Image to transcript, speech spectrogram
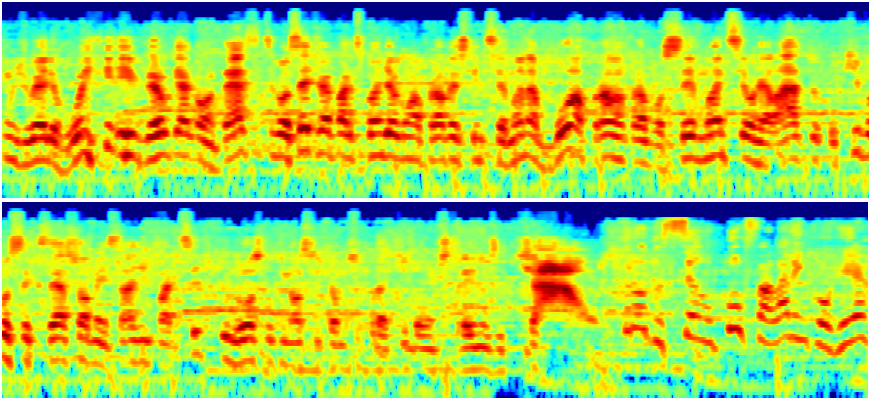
com joelho ruim e ver o que acontece. Se você estiver participando de alguma prova esse fim de semana, boa prova para você. Mande seu relato, o que você quiser, sua mensagem. Participe conosco que nós ficamos por aqui. Bons treinos e tchau! Produção por Falar em Correr,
